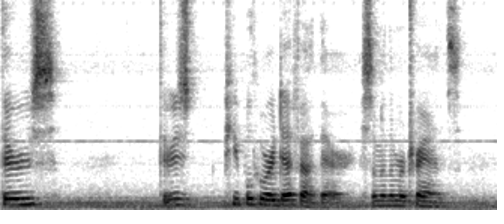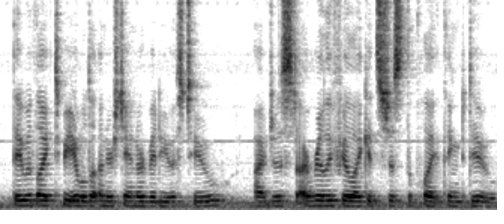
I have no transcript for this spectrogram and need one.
there's there's people who are deaf out there. Some of them are trans. They would like to be able to understand our videos too. I just I really feel like it's just the polite thing to do.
